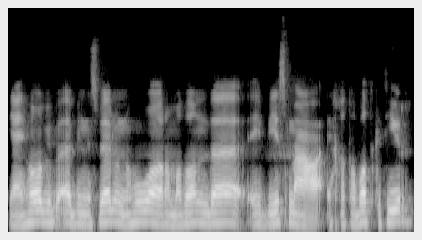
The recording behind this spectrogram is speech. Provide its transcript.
يعني هو بيبقى بالنسبة له إن هو رمضان ده بيسمع خطابات كتير.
